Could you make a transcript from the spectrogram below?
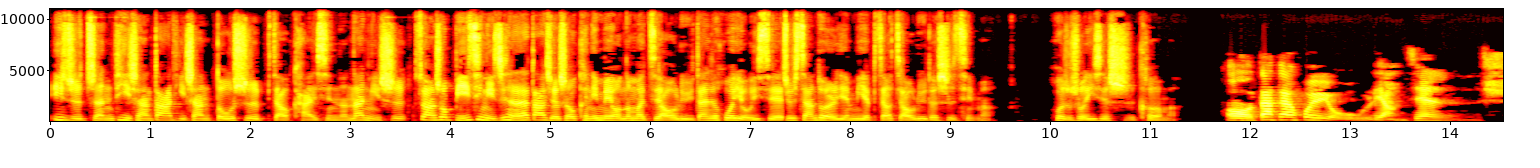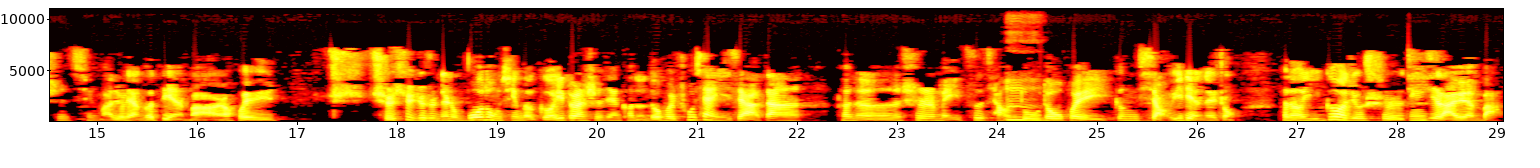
一直整体上、大体上都是比较开心的。那你是虽然说比起你之前在大学时候肯定没有那么焦虑，但是会有一些就是相对而言也比较焦虑的事情嘛，或者说一些时刻嘛。哦，大概会有两件事情吧，就两个点吧，然后会持续就是那种波动性的，隔一段时间可能都会出现一下，但。可能是每一次强度都会更小一点那种，可能一个就是经济来源吧，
